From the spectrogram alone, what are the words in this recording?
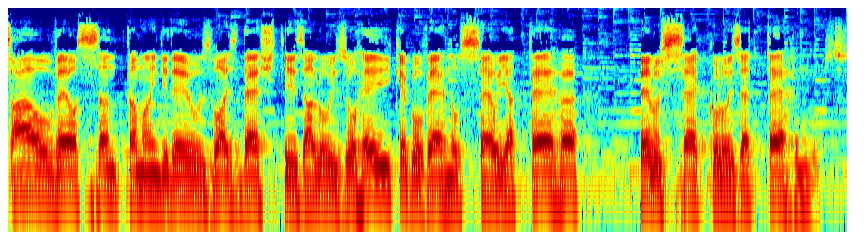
Salve, ó Santa Mãe de Deus, vós destes à luz o Rei que governa o céu e a terra pelos séculos eternos.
